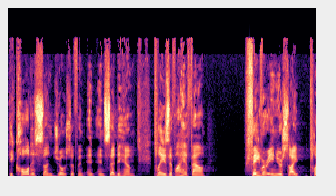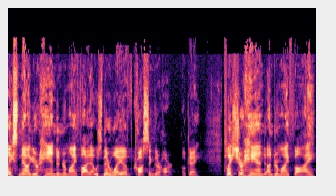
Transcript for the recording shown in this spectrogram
he called his son Joseph and, and, and said to him, Please, if I have found favor in your sight, place now your hand under my thigh. That was their way of crossing their heart, okay? Place your hand under my thigh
